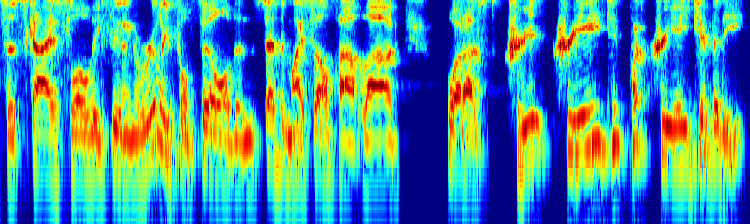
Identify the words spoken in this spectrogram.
to sky slowly, feeling really fulfilled, and said to myself out loud, "What a cre- creative, what creativity!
